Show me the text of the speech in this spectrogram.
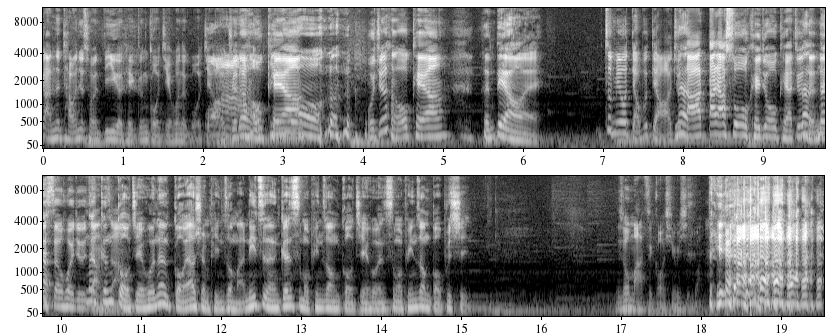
干那台湾就成为第一个可以跟狗结婚的国家，我觉得很 OK 啊，哦我觉得很 OK 啊，很屌哎、这没有屌不屌啊，就大家大家说 OK 就 OK 啊，就是人类社会就是这那样子、啊。跟狗结婚，那个狗要选品种嘛？你只能跟什么品种狗结婚，什么品种狗不行。你说马子狗行不行吧？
